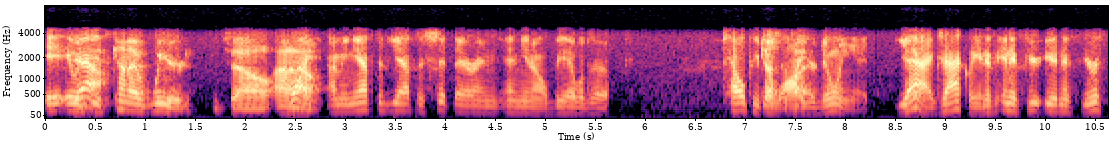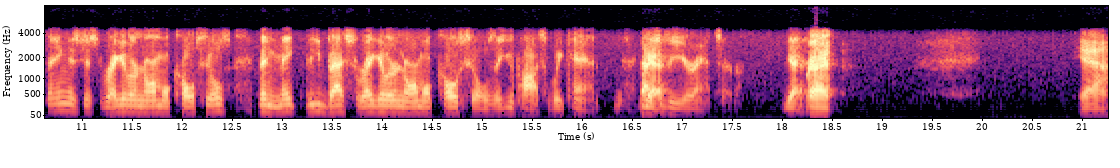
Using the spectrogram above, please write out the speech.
it, it was Yeah. it's kind of weird. So I don't right. know. I mean, you have to you have to sit there and and you know be able to tell people Justify why it. you're doing it. Yeah, exactly. And if and if you and if your thing is just regular normal coastals, then make the best regular normal coastals that you possibly can. That Yes. should be your answer. Yeah. Right. Yeah.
